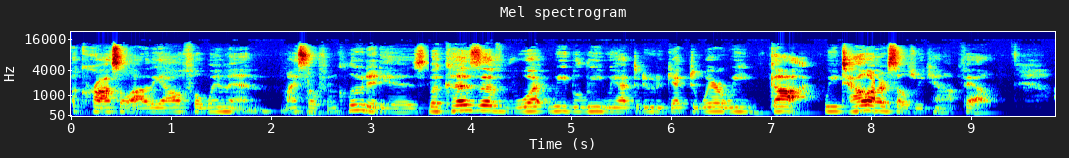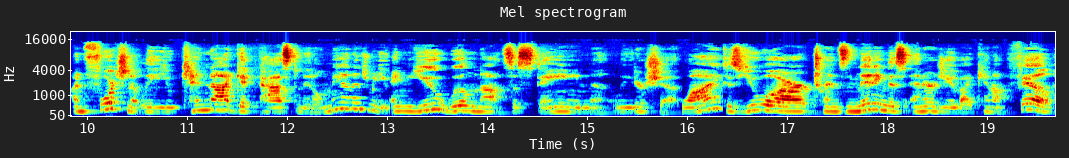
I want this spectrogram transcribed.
across a lot of the alpha women, myself included, is because of what we believe we had to do to get to where we got. We tell ourselves we cannot fail. Unfortunately, you cannot get past middle management and you will not sustain leadership. Why? Because you are transmitting this energy of I cannot fail,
